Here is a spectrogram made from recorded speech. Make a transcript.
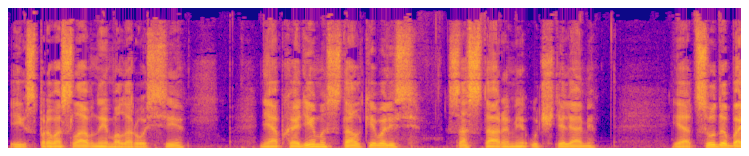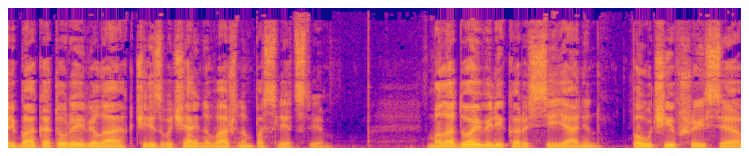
и из православной Малороссии, необходимо сталкивались со старыми учителями, и отсюда борьба, которая вела к чрезвычайно важным последствиям. Молодой великороссиянин, поучившийся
